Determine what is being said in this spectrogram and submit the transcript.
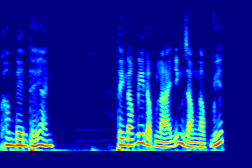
không nên thế anh. Thịnh đọc đi đọc lại những dòng Ngọc viết.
